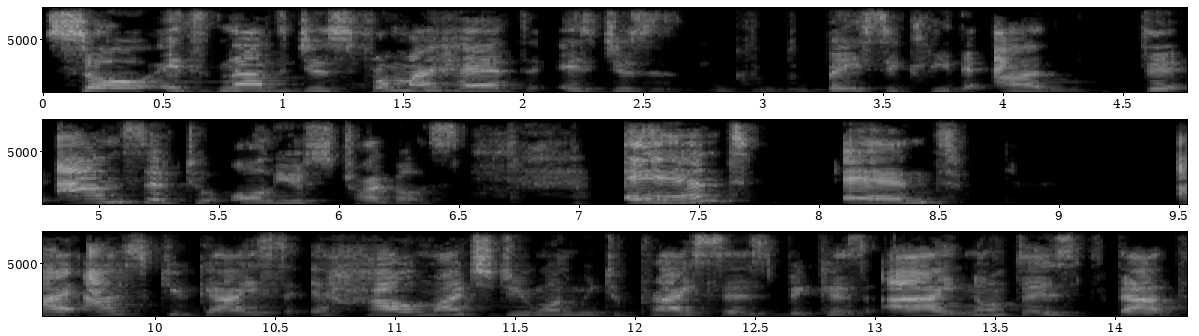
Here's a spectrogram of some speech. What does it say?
So it's not just from my head, it's just basically the, the answer to all your struggles. And and I ask you guys how much do you want me to price this because I noticed that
